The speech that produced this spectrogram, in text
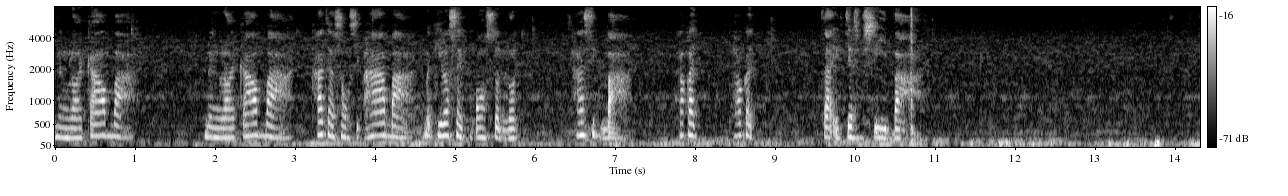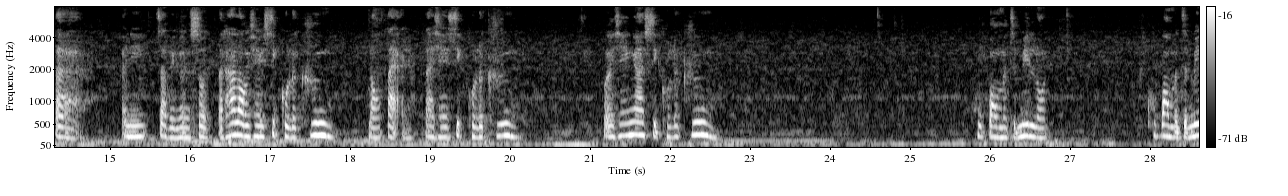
หนึ่งร้อยเก้าบาทหนึ่งร้อยเก้าบาท ค่าจัดส่งสิบห้าบาท เมื่อกี้เราใส่คูปองส่วนลดห้าสิบบาท เท่ากับเท่ากับจ่ายอีกเจ็ดสิบสี่บาท แต่อันนี้จะเป็นเงินสด แต่ถ้าเราใช้สิทธิ์คนละครึ่งลองแตะเนี่แต่ใช้สิทธิ์คนละครึ่งเปิดใช้งานสิทธิ์คนละครึ่งคูปองมันจะไม่ลด คูปองมันจะไม่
